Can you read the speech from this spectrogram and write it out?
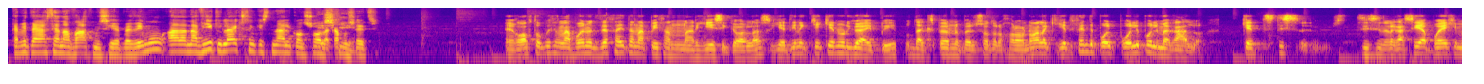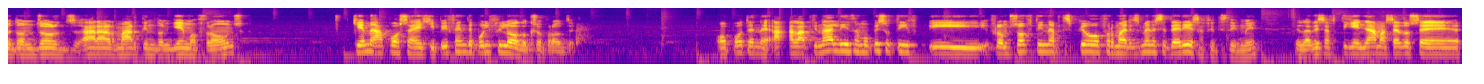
κάποια τεράστια αναβάθμιση, ρε παιδί μου, αλλά να βγει τουλάχιστον και στην άλλη κονσόλα, Ισχύει. κάπως έτσι. Εγώ αυτό που ήθελα να πω είναι ότι δεν θα ήταν απίθανο να αργήσει κιόλας, γιατί είναι και καινούριο IP, που εντάξει παίρνουν περισσότερο χρόνο, αλλά και γιατί φαίνεται πολύ πολύ, πολύ μεγάλο. Και στη, στη συνεργασία που έχει με τον George R.R. Martin, τον Game of Thrones, και με, από όσα έχει πει, φαίνεται πολύ φιλόδοξο project. Οπότε ναι, αλλά απ' την άλλη θα μου πεις ότι η FromSoft είναι από τις πιο φορμαρισμένες εταιρείες αυτή τη στιγμή. Δηλαδή σε αυτή τη γενιά μας έδωσε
